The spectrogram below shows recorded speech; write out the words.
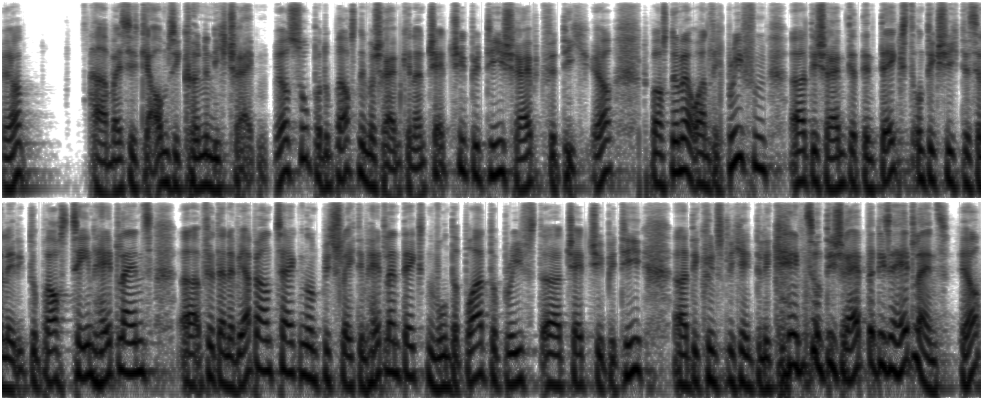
Ja? Äh, weil sie glauben, sie können nicht schreiben. Ja, super, du brauchst nicht mehr schreiben können. ChatGPT schreibt für dich. Ja, du brauchst nur mehr ordentlich briefen, äh, die schreiben dir den Text und die Geschichte ist erledigt. Du brauchst zehn Headlines äh, für deine Werbeanzeigen und bist schlecht im Headline-Texten. Wunderbar, du briefst ChatGPT, die künstliche Intelligenz und die schreibt dir diese Headlines. Ja,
